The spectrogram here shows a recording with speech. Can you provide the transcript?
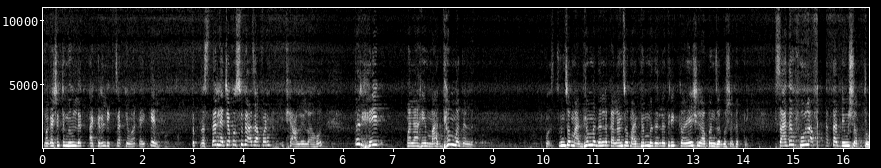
मग अशी तुम्ही उल्लेख ॲक्रेलिकचा किंवा काही केलं. तर प्रस्तर ह्याच्यापासून आज आपण इथे आलेलो आहोत. तर हे मला हे माध्यम बदललं. वस्तूंचं माध्यम बदललं कलांचं माध्यम बदललं तरी कळेशिवाय आपण जगू शकत नाही. साधं फूल आपण हातात देऊ शकतो.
